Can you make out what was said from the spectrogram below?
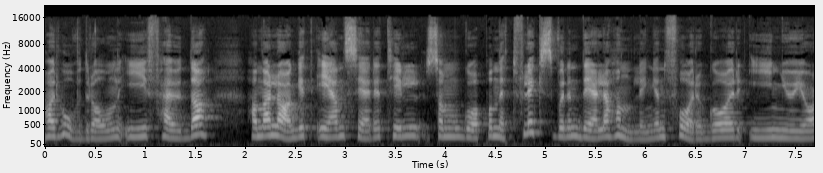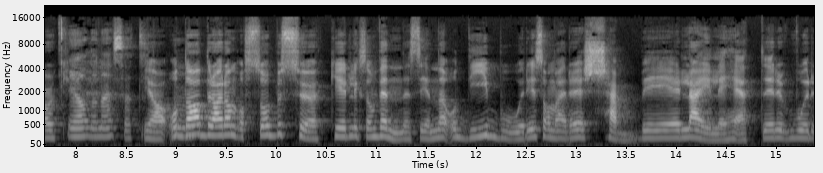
har hovedrollen i Fauda, han har laget én serie til som går på Netflix, hvor en del av handlingen foregår i New York. Ja, den har jeg sett. Ja, og da drar han også og besøker liksom vennene sine, og de bor i sånne shabby leiligheter hvor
